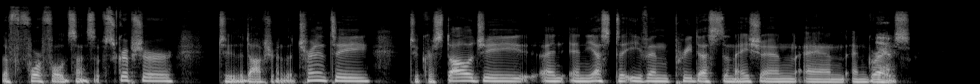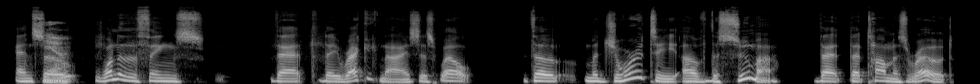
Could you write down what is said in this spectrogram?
the fourfold sense of Scripture to the doctrine of the Trinity to Christology and and yes to even predestination and and grace. Yeah. And so yeah. one of the things that they recognize is well the majority of the summa that that Thomas wrote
